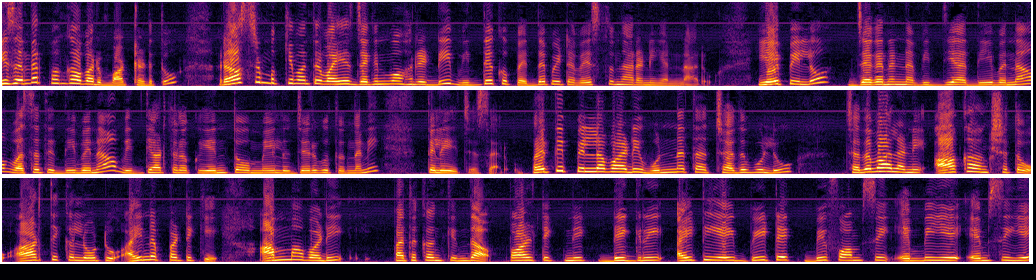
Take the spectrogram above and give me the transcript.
ఈ సందర్భంగా వారు మాట్లాడుతూ రాష్ట్ర ముఖ్యమంత్రి వైఎస్ జగన్మోహన్ రెడ్డి విద్యకు పెద్దపీట వేస్తున్నారని అన్నారు. ఏపీలో జగనన్న విద్యా దీవెన వసతి దీవెన విద్యార్థులకు ఎంతో మేలు జరుగుతుందని తెలియజేశారు. ప్రతి పిల్లవాడి ఉన్నత చదువులు చదవాలని ఆకాంక్షతో ఆర్థిక లోటు అయినప్పటికీ అమ్మ ఒడి పథకం కింద polytechnic degree ITI B Tech B Pharmacy MBA MCA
